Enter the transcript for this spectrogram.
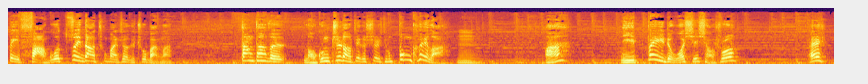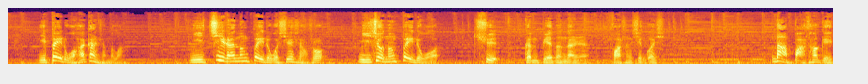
被法国最大出版社给出版了。当她的老公知道这个事情，崩溃了。嗯，啊，你背着我写小说？哎，你背着我还干什么了？你既然能背着我写小说，你就能背着我去跟别的男人发生性关系。那把他给。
